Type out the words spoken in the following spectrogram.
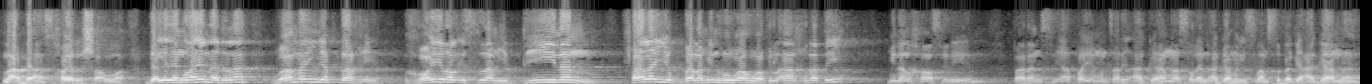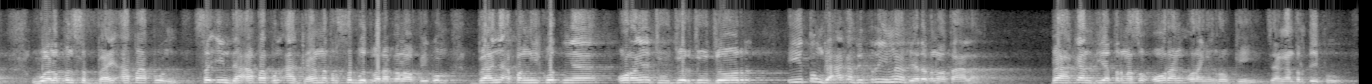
La ba'as khair insyaallah. Dalil yang lain adalah wa man yabtaghi ghairal islami dinan fala yuqbal minhu wa huwa fil akhirati minal khasirin. Barang siapa yang mencari agama selain agama Islam sebagai agama, walaupun sebaik apa pun, seindah apa pun agama tersebut barakallahu fikum, banyak pengikutnya, orangnya jujur-jujur, itu enggak akan diterima di hadapan Allah taala. Bahkan dia termasuk orang-orang yang rugi. Jangan tertipu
